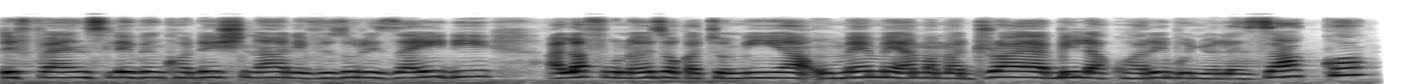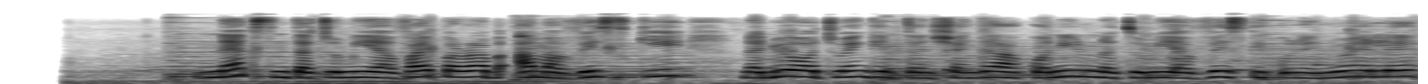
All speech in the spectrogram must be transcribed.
defense leave-in conditioner ni vizuri zaidi, alafu unaweza ukatumia umeme ama madryer bila kuharibu nywele zako. Next nitatumia Viper Rub ama Viski. Najua watu wengi mtanishangaa kwa nini unatumia Viski kwenye nywele.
